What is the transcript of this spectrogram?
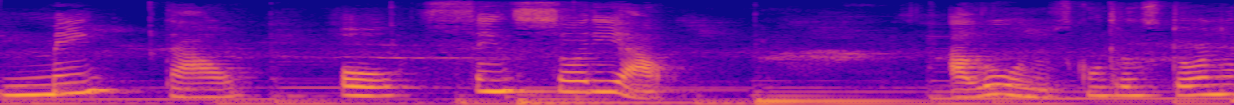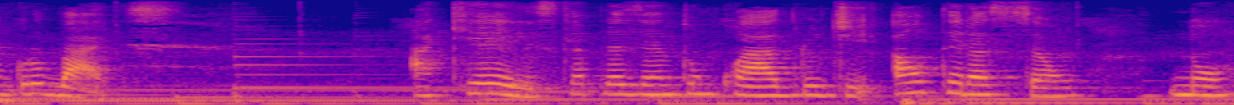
mental ou sensorial. Alunos com transtornos globais. Aqueles que apresentam um quadro de alteração no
